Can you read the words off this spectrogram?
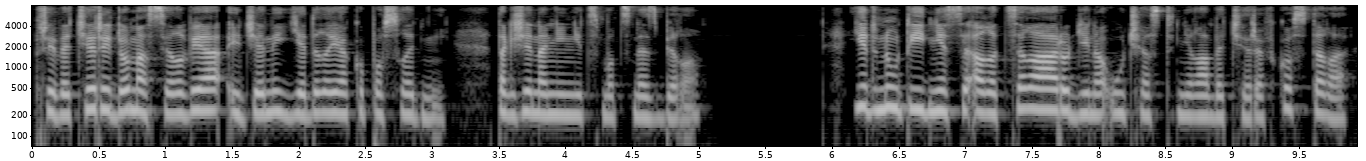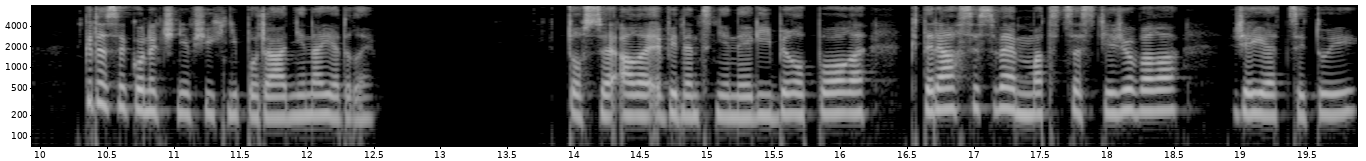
Při večeři doma Sylvia i Jenny jedly jako poslední, takže na ní nic moc nezbylo. Jednou týdně se ale celá rodina účastnila večeře v kostele, kde se konečně všichni pořádně najedli. To se ale evidentně nelíbilo Pole, která si své matce stěžovala, že je, cituji,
